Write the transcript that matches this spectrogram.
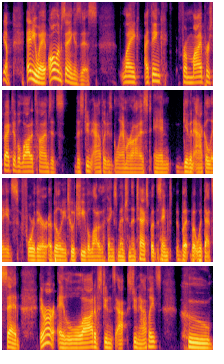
Yeah. Anyway, all I'm saying is this: like I think from my perspective, a lot of times it's the student athlete is glamorized and given accolades for their ability to achieve a lot of the things mentioned in the text. But the same, but but with that said, there are a lot of students student athletes who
